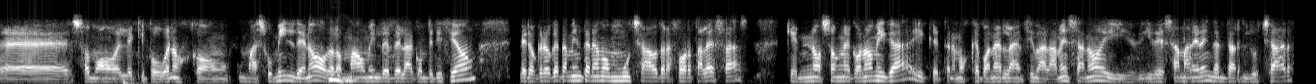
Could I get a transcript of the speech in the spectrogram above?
eh, somos el equipo, bueno, con más humilde, ¿no? De los más humildes de la competición, pero creo que también tenemos muchas otras fortalezas que no son económicas y que tenemos que ponerlas encima de la mesa, ¿no? Y, y de esa manera intentar luchar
